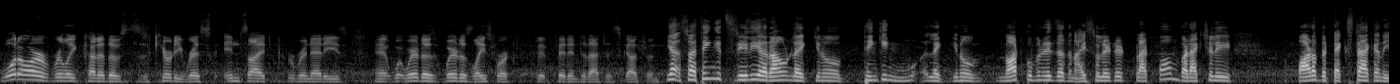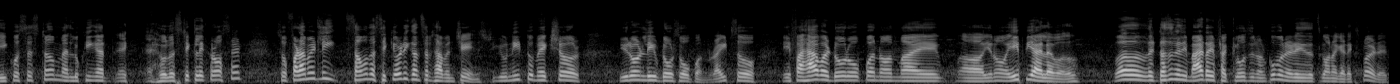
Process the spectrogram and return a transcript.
What are really kind of those security risks inside Kubernetes? And where does where does Lacework fit, fit into that discussion? Yeah, so I think it's really around like, you know, thinking like, you know, not Kubernetes as an isolated platform, but actually part of the tech stack and the ecosystem and looking at it holistically across it. So fundamentally, some of the security concepts haven't changed. You need to make sure you don't leave doors open, right? So if I have a door open on my uh, you know, API level, well, it doesn't really matter if I close it on Kubernetes, it's going to get exploited.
